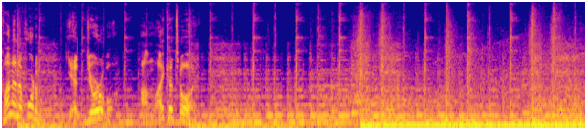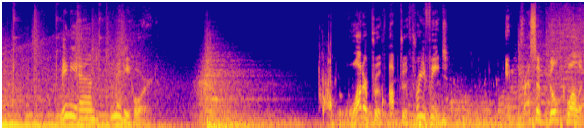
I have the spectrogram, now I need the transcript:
Fun and affordable, yet durable. Unlike a toy. Mini and Midi Horde. Waterproof up to 3 feet. Impressive build quality.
